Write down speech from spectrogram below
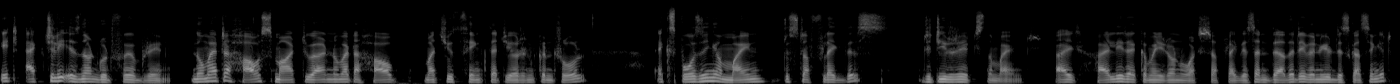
it actually is not good for your brain. No matter how smart you are, no matter how much you think that you're in control, exposing your mind to stuff like this deteriorates the mind. I highly recommend you don't watch stuff like this. And the other day when we were discussing it,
